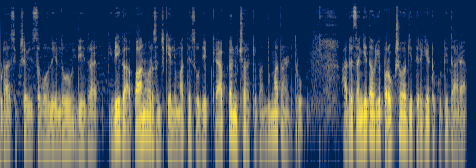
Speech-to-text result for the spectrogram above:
ಕೂಡ ಶಿಕ್ಷೆ ವಿಧಿಸಬಹುದು ಎಂದು ಇದೀಗ ಭಾನುವಾರ ಸಂಚಿಕೆಯಲ್ಲಿ ಮತ್ತೆ ಸುದೀಪ್ ಕ್ಯಾಪ್ಟನ್ ವಿಚಾರಕ್ಕೆ ಬಂದು ಮಾತನಾಡಿದರು. ಆದರೆ ಸಂಗೀತ ಅವರಿಗೆ ಪರೋಕ್ಷವಾಗಿ ತಿರುಗೇಟು ಕೊಟ್ಟಿದ್ದಾರೆ.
